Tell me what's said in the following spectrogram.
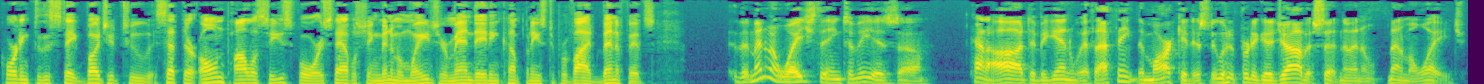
according to the state budget, to set their own policies for establishing minimum wage or mandating companies to provide benefits. The minimum wage thing to me is uh, kind of odd to begin with. I think the market is doing a pretty good job at setting the minimum wage.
